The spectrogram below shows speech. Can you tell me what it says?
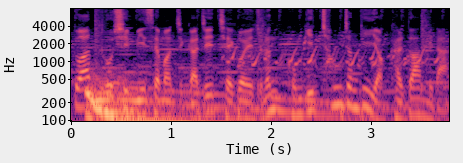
또한 도시 미세먼지까지 제거해주는 공기 청정기 역할도 합니다.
